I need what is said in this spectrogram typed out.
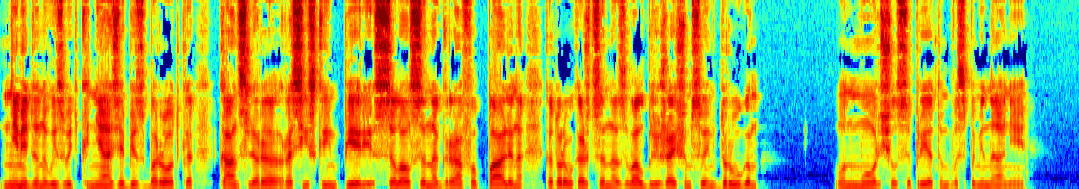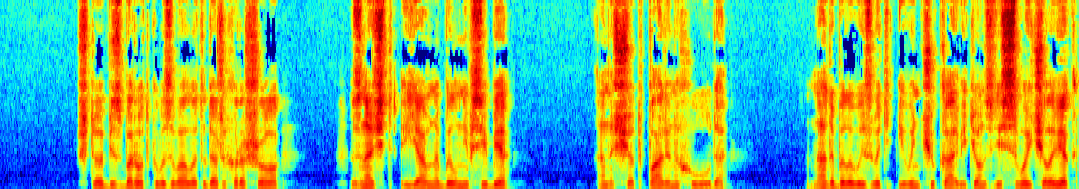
немедленно вызвать князя Безбородка, канцлера Российской империи, ссылался на графа Палина, которого, кажется, назвал ближайшим своим другом. Он морщился при этом воспоминании. Что Безбородка вызывал, это даже хорошо. Значит, явно был не в себе. А насчет Палина худо. Надо было вызвать Иванчука, ведь он здесь свой человек,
